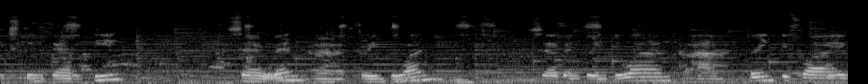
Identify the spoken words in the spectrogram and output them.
16, 30, 7, uh, 21, 7, 21, uh, 25,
